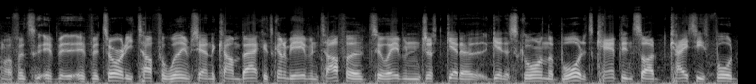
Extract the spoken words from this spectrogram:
well, if it's if, if it's already tough for Williamstown to come back, it's gonna be even tougher to even just get a get a score on the board. It's camped inside Casey's forward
